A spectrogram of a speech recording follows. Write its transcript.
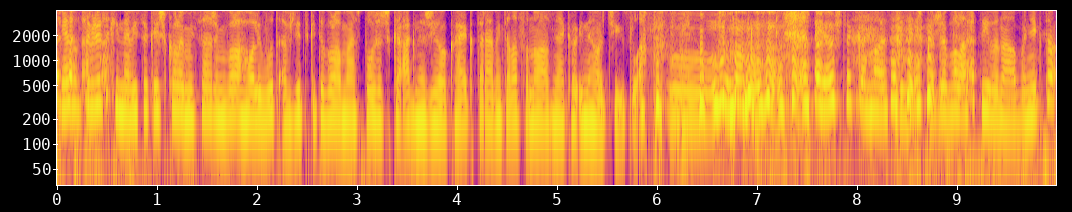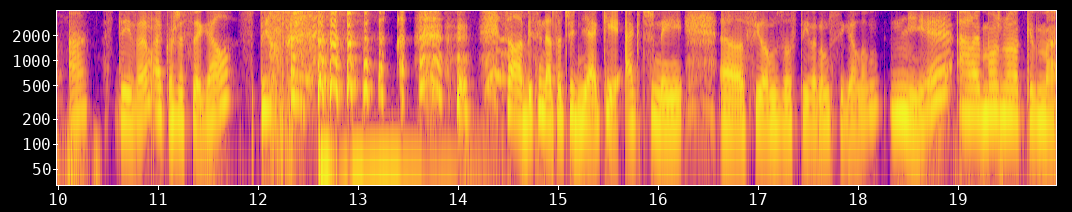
Ja som si vždycky na vysokej škole myslela, že mi volá Hollywood a vždycky to bola moja spolužačka Agne Žiokaj, ktorá mi telefonovala z nejakého iného čísla. Mm. a ja už taká malé srdiečko, že bola Steven alebo niekto. A? Steven, akože Segal? Spielberg. Chcela by si natočiť nejaký akčný uh, film so Stevenom Seagalom? Nie, ale možno keby ma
